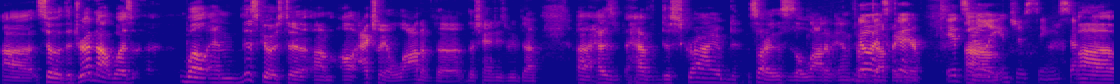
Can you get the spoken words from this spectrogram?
uh, so the Dreadnought was well, and this goes to um, actually a lot of the the shanties we've done uh, has have described. Sorry, this is a lot of info no it's dumping good here. it's really Um, interesting stuff Uh,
